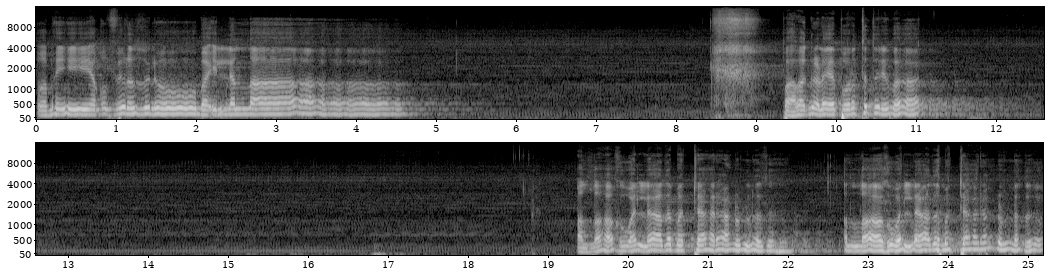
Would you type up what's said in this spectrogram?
ومن يغفر الذنوب إلا الله പാവങ്ങളെ പുറത്തു തരുവാൻ അള്ളാഹു അല്ലാതെ മറ്റാരാണുള്ളത് അള്ളാഹു അല്ലാതെ മറ്റാരാണുള്ളത്?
